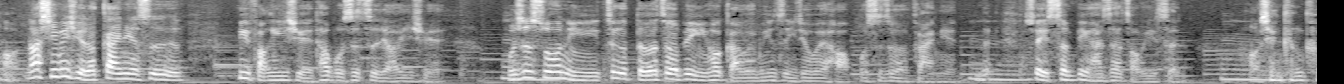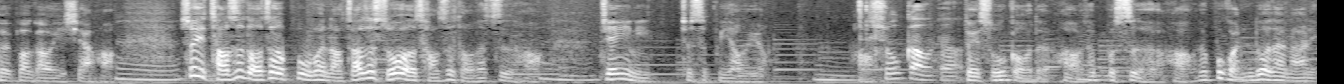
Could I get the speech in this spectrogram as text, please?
好，那新明学的概念是预防医学，它不是治疗医学，不是说你这个得了这个病以后改个名字你就会好，不是这个概念。所以生病还是要找医生。好，先跟各位报告一下哈。嗯所以草字头这个部分呢，只要是所有草字头的字哈，建议你就是不要用。嗯，好，属狗的。对，属狗的哈，它不适合哈。那不管你落在哪里，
